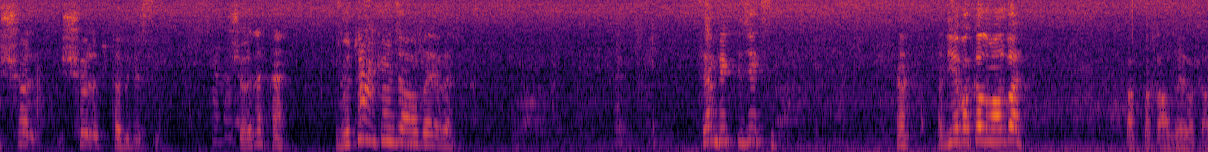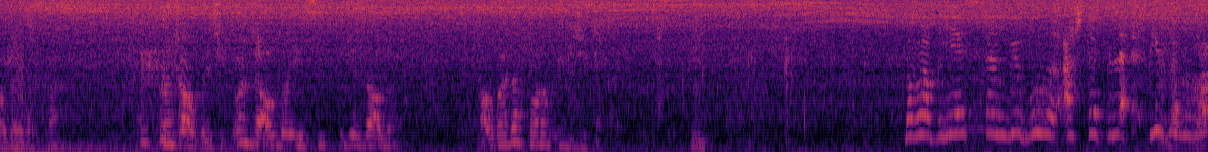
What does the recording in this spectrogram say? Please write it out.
Şöyle şöyle tutabilirsin. Şöyle heh. Götür ilk önce albaya ver. Sen bekleyeceksin. Heh. Hadi ye bakalım albay. Bak bak albaya bak albaya bak. Ha. Önce albayı çek. Önce albay yesin. Bu cezalı. Albaydan sonra bu yiyecek. Baba bir yesten bir bunu açtı bile. Bir bunu.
